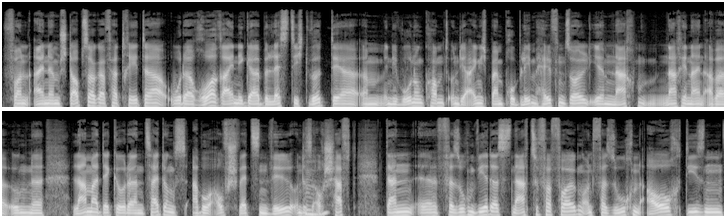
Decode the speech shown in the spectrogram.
von einem Staubsaugervertreter oder Rohrreiniger belästigt wird, der ähm, in die Wohnung kommt und ihr eigentlich beim Problem helfen soll, ihr im Nach Nachhinein aber irgendeine Lamadecke oder ein Zeitungsabo aufschwätzen will und es mhm. auch schafft, dann äh, versuchen wir das nachzuverfolgen und versuchen auch diesen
